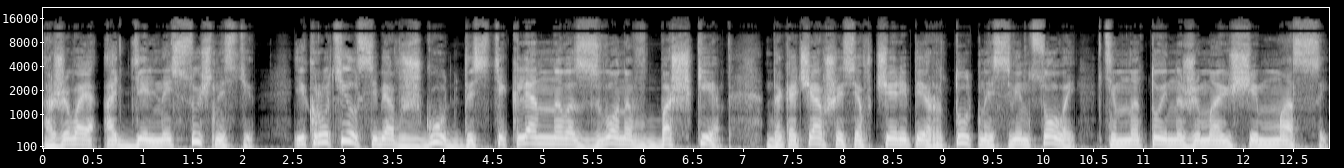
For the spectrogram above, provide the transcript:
оживая отдельной сущностью — и крутил себя в жгут до стеклянного звона в башке, докачавшейся в черепе ртутной свинцовой, темнотой нажимающей массы,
